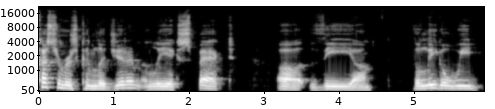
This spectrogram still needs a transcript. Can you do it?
customers can legitimately expect uh, the um, the legal weed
